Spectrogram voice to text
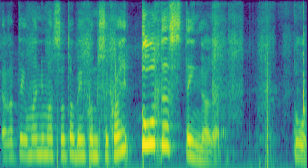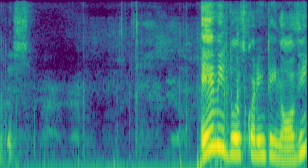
Ela tem uma animação também quando você corre. Todas têm, galera. Todas. M249.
